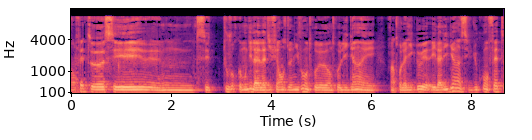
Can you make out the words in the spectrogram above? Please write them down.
En fait, c'est c'est toujours, comme on dit, la, la, différence de niveau entre entre Ligue 1 et enfin entre la Ligue 2 et, et la Ligue 1. C'est du coup en fait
